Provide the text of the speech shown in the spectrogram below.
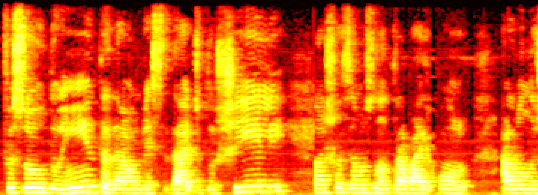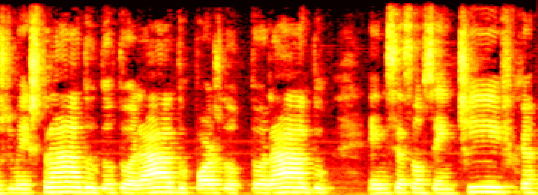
professor do INTA, da Universidade do Chile. Nós fazemos um trabalho com alunos de mestrado, doutorado, pós-doutorado, iniciação científica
